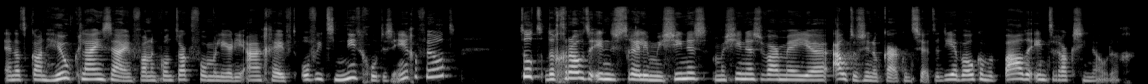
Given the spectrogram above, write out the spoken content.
En dat kan heel klein zijn, van een contactformulier die aangeeft of iets niet goed is ingevuld, tot de grote industriële machines, machines waarmee je auto's in elkaar kunt zetten. Die hebben ook een bepaalde interactie nodig.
